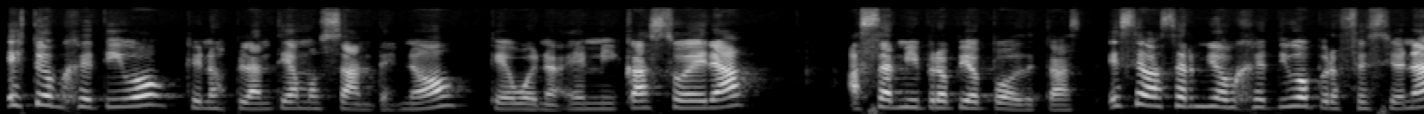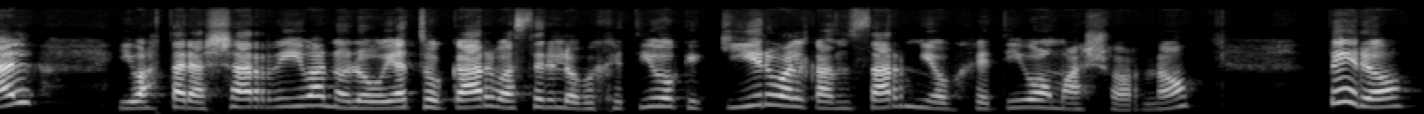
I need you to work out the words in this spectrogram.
este objetivo que nos planteamos antes, ¿no? Que bueno, en mi caso era hacer mi propio podcast. Ese va a ser mi objetivo profesional y va a estar allá arriba, no lo voy a tocar, va a ser el objetivo que quiero alcanzar, mi objetivo mayor, ¿no? Pero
